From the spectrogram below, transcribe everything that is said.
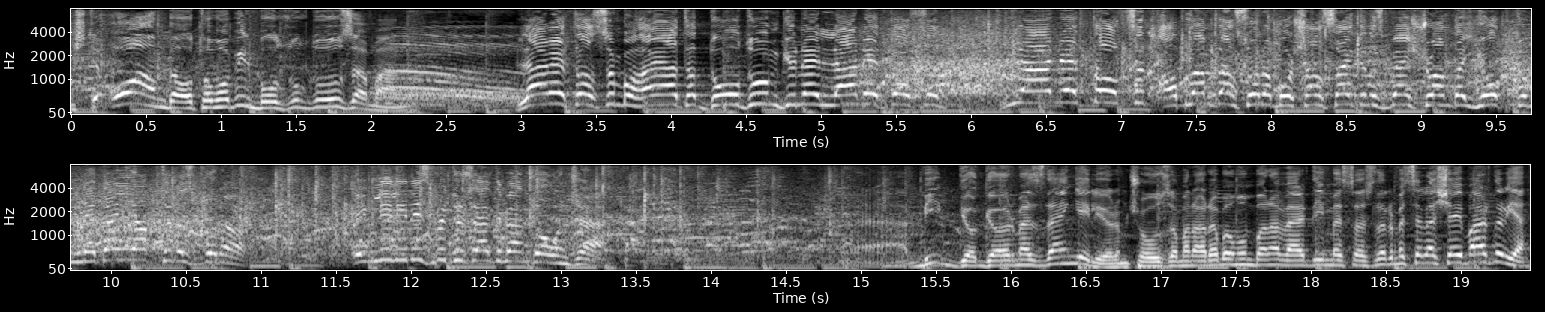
İşte o anda otomobil bozulduğu zaman lanet olsun bu hayata doğduğum güne lanet olsun. Lanet olsun. Ablamdan sonra boşansaydınız ben şu anda yoktum. Neden yaptınız bunu? Evliliğiniz mi düzeldi ben doğunca? bir gö- görmezden geliyorum çoğu zaman arabamın bana verdiği mesajları. Mesela şey vardır ya,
